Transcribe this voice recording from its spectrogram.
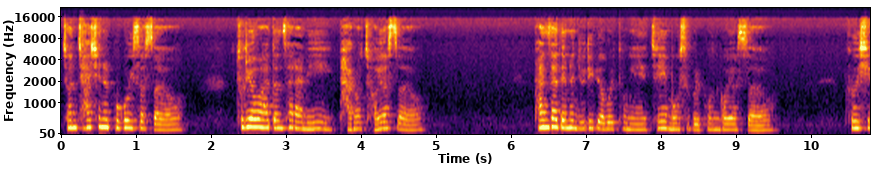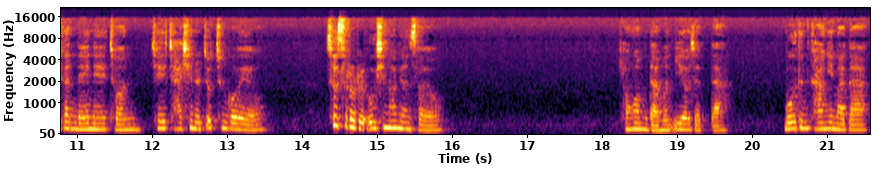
전 자신을 보고 있었어요. 두려워하던 사람이 바로 저였어요. 반사되는 유리벽을 통해 제 모습을 본 거였어요. 그 시간 내내 전 제 자신을 쫓은 거예요. 스스로를 의심하면서요. 경험담은 이어졌다. 모든 강의마다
